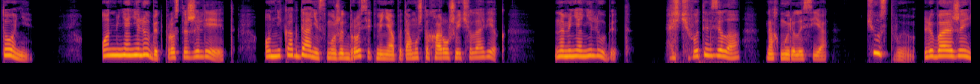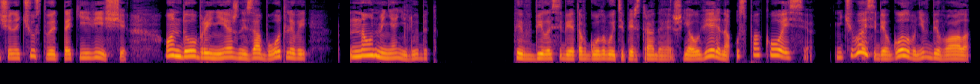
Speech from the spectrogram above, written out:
«Тони. Он меня не любит, просто жалеет. Он никогда не сможет бросить меня, потому что хороший человек, но меня не любит». «С чего ты взяла?» — нахмурилась я. «Чувствую. Любая женщина чувствует такие вещи. Он добрый, нежный, заботливый, но он меня не любит. Ты вбила себе это в голову и теперь страдаешь. Я уверена, успокойся. Ничего я себе в голову не вбивала.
